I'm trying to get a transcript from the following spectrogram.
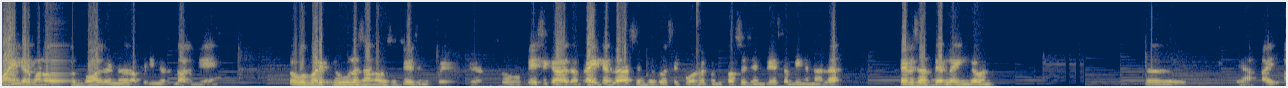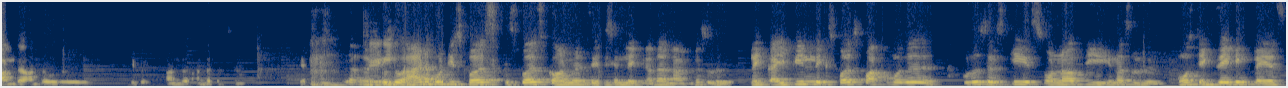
பயங்கரமான ஒரு பால் வின்னர் அப்படின்னு இருந்தாலுமே ஒரு மாதிரி க்ளூலெஸ்ஸான ஒரு சுச்சுவேஷன் போயிருக்கு ஸோ பேசிக்கா அந்த பிரைட்டன்ல சிம்பிள் கோஸ் இப்போ கொஞ்சம் பொசிஷன் பேஸ் அப்படிங்கறனால பெருசா தெரியல. இங்க வந்து அந்த அந்த ஒரு இது அந்த அந்த பிரச்சனை. To, to add about the Spurs Spurs conversation like அதான் நான் என்ன சொல்றது? Like I feel like Spurs பார்க்கும்போது Kulusevski is one of the என்ன சொல்றது மோஸ்ட் எக்ஸைட்டிங் பிளேயர்ஸ்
